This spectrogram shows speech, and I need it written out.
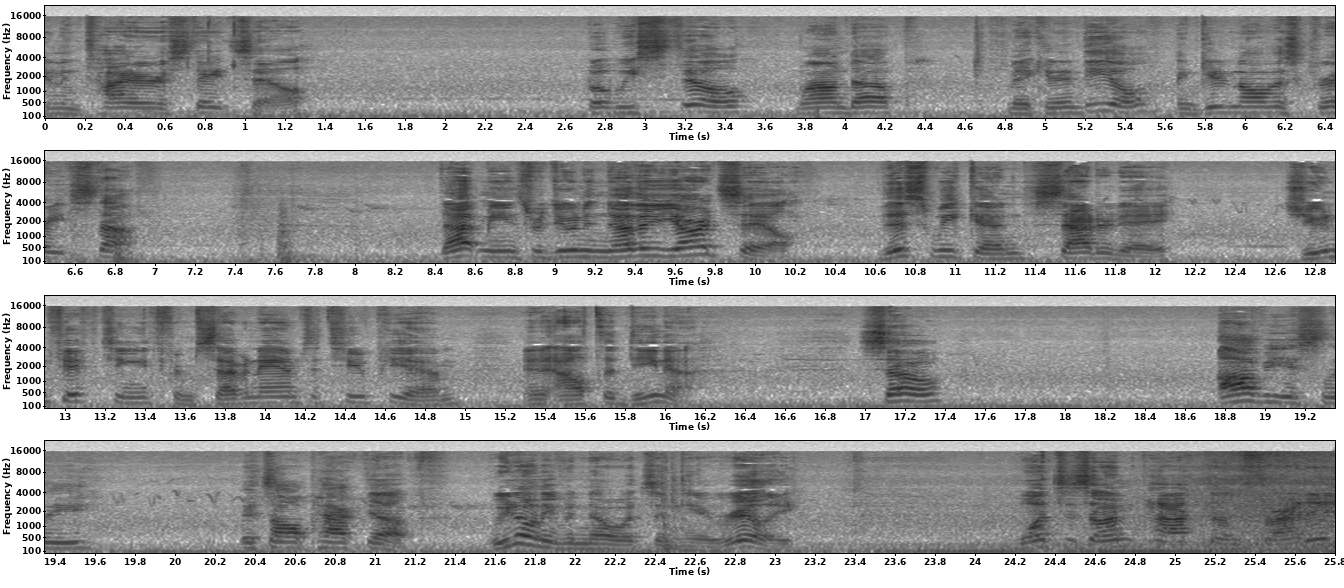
an entire estate sale, but we still wound up making a deal and getting all this great stuff. That means we're doing another yard sale this weekend, Saturday, June 15th from 7 a.m. to 2 p.m. in Altadena. So, obviously, it's all packed up. We don't even know what's in here, really. Once it's unpacked on Friday,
